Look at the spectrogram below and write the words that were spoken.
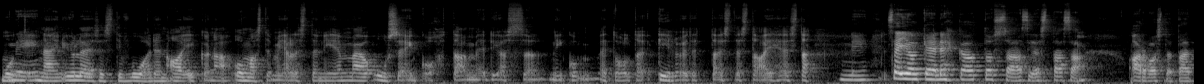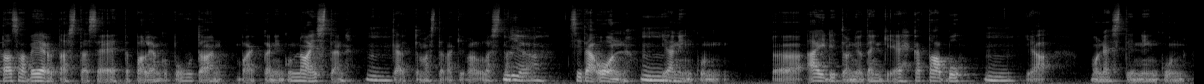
mutta Niin. näin yleisesti vuoden aikana omasta mielestäni en mä usein kohtaa mediassa, niin kuin, että olta, kirjoitettaisiin tästä aiheesta. Niin. Se ei oikein ehkä ole tuossa asiassa tasa-arvosta tai tasavertaista se, että paljonko puhutaan vaikka niin kuin naisten Mm. käyttämästä väkivallasta. Joo. Sitä on. Mm. Ja niin kuin, äidit on jotenkin ehkä tabu. Mm. Ja monesti niin kuin,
